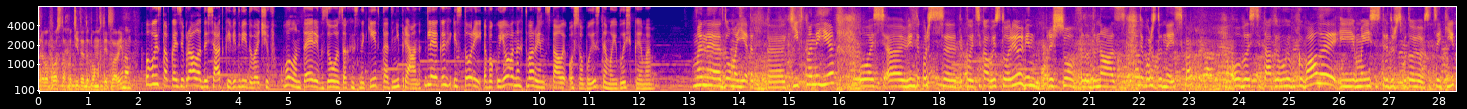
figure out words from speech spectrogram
Треба просто хотіти допомогти тваринам. Виставка зібрала десятки відвідувачів, волонтерів, зоозахисників та дніпрян, для яких історії евакуйованих тварин стали особистими і близькими. У мене вдома є так е, кіт. В мене є. Ось е, він також з такою цікавою історією. Він прийшов до нас також з Донецька області. Так його евакуювали, і моїй сестрі дуже сподобався цей кіт.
